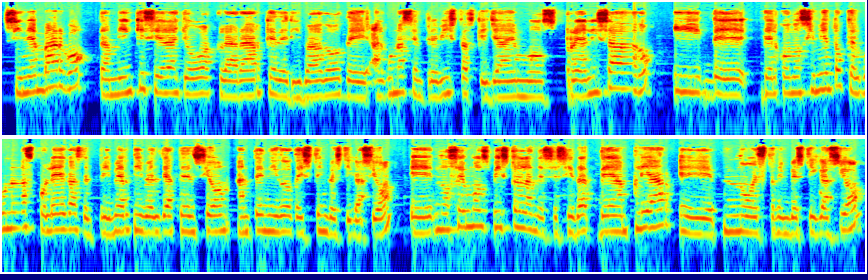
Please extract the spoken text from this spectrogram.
Sin embargo, también quisiera yo aclarar que derivado de algunas entrevistas que ya hemos realizado, y de, del conocimiento que algunas colegas del primer nivel de atención han tenido de esta investigación, eh, nos hemos visto en la necesidad de ampliar eh, nuestra investigación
